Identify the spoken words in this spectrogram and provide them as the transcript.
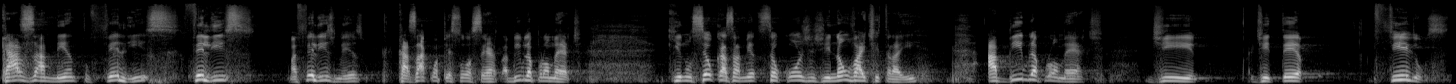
casamento feliz, feliz, mas feliz mesmo. Casar com a pessoa certa. A Bíblia promete que no seu casamento seu cônjuge não vai te trair. A Bíblia promete de, de ter filhos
